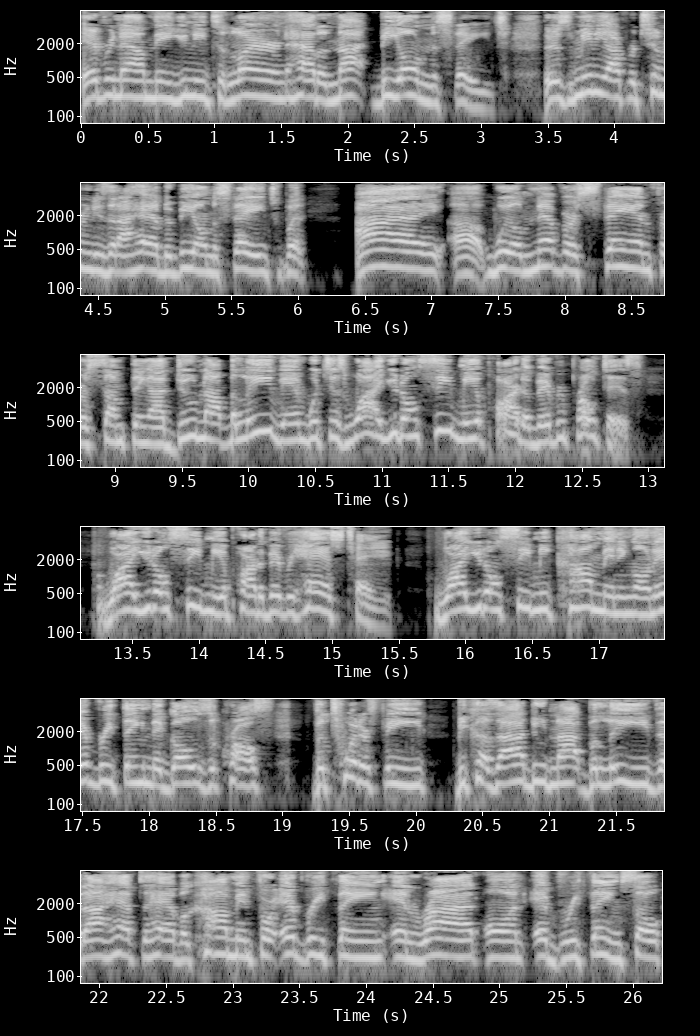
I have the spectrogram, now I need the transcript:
Every now and then you need to learn how to not be on the stage. There's many opportunities that I have to be on the stage, but I uh, will never stand for something I do not believe in, which is why you don't see me a part of every protest. Why you don't see me a part of every hashtag. Why you don't see me commenting on everything that goes across the Twitter feed because I do not believe that I have to have a comment for everything and ride on everything. So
